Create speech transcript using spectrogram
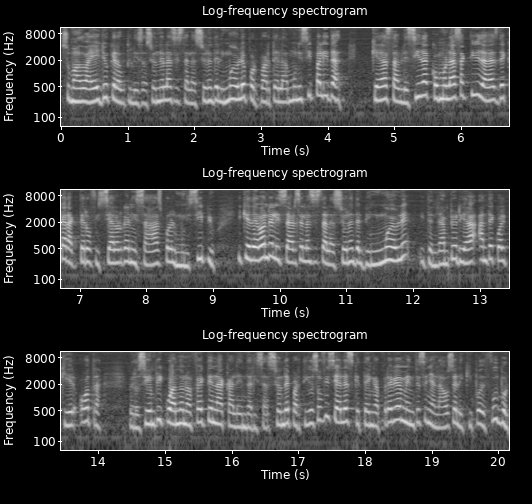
Sumado a ello que la utilización de las instalaciones del inmueble por parte de la municipalidad queda establecida como las actividades de carácter oficial organizadas por el municipio y que deban realizarse en las instalaciones del bien inmueble y tendrán prioridad ante cualquier otra, pero siempre y cuando no afecten la calendarización de partidos oficiales que tenga previamente señalados el equipo de fútbol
